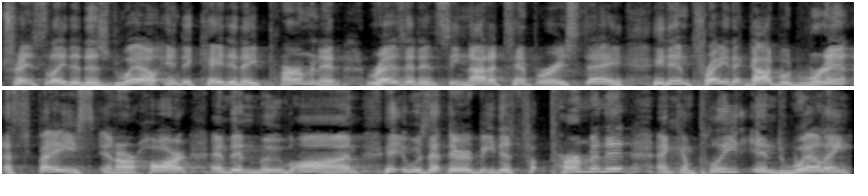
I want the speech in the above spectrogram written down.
translated as dwell, indicated a permanent residency, not a temporary stay. He didn't pray that God would rent a space in our heart and then move on. It was that there would be this permanent and complete indwelling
